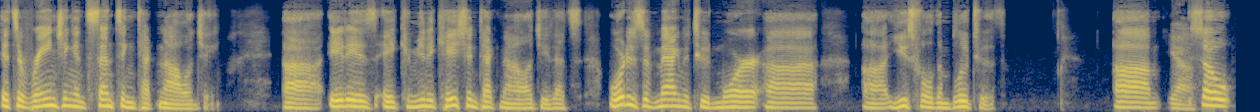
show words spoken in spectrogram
it's a ranging and sensing technology uh, it is a communication technology that's orders of magnitude more uh, uh, useful than Bluetooth. Um, yeah. So,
